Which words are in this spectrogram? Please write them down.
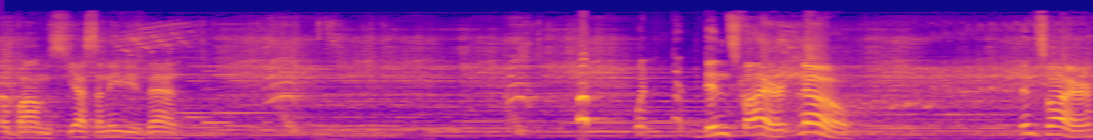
Oh, bombs. Yes, I need these bad. What? Didn't fire? No! Didn't fire.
